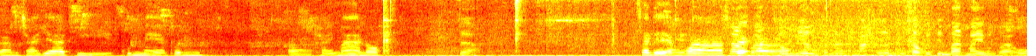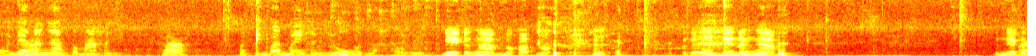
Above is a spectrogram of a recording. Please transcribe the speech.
ตามชายาที่คุณแม่เพิ่น อ่าหายมาเนาะจ้ะแสดงว่าชาวแต่บ้านอ่าชาวเมืองขนาดมาเอิ้นเช้าไปขึ้นบ้านใหม่มันว่าโอ้ยแม่นางงามก็มาให้ค่ะมาขึ้นบ้านใหม่ให้อยู่เพิ่นว่าเขาเอิ้นแม่ก็งามเนาะครับเนาะแล้วก็เอิญแม่นั่งงามคุณแม่ก็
